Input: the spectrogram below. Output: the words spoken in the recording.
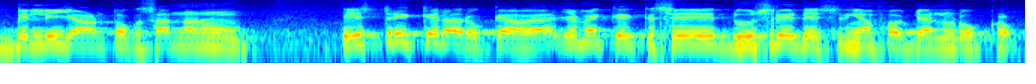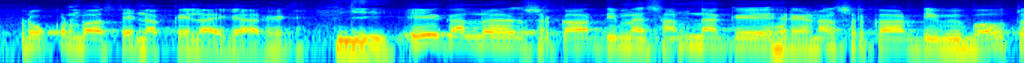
ਦਿੱਲੀ ਜਾਣ ਤੋਂ ਕਿਸਾਨਾਂ ਨੂੰ ਇਸ ਤਰੀਕੇ ਨਾਲ ਰੋਕਿਆ ਹੋਇਆ ਜਿਵੇਂ ਕਿ ਕਿਸੇ ਦੂਸਰੇ ਦੇਸ਼ ਦੀਆਂ ਫੌਜਾਂ ਨੂੰ ਰੋਕ ਰੋਕਣ ਵਾਸਤੇ ਨਾਕੇ ਲਾਏ ਜਾ ਰਹੇ ਨੇ ਜੀ ਇਹ ਗੱਲ ਸਰਕਾਰ ਦੀ ਮੈਂ ਸਮਝਦਾ ਕਿ ਹਰਿਆਣਾ ਸਰਕਾਰ ਦੀ ਵੀ ਬਹੁਤ।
